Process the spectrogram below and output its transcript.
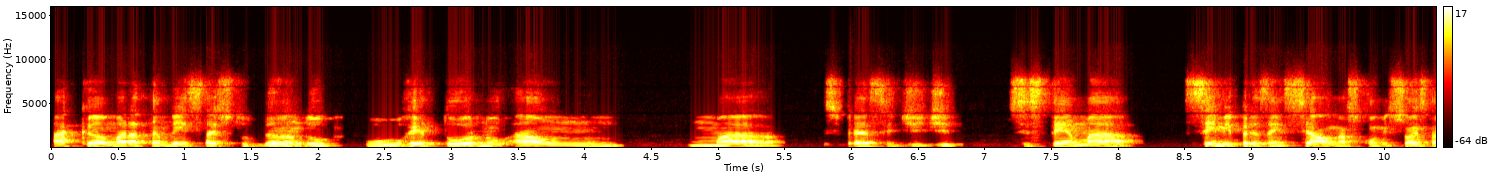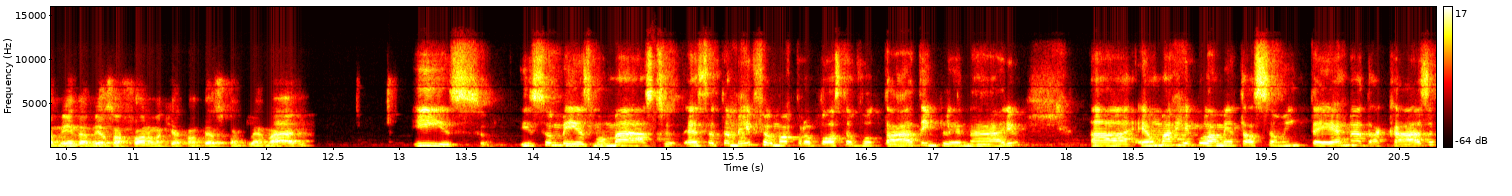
a Câmara também está estudando o retorno a um, uma espécie de, de sistema semipresencial nas comissões também, da mesma forma que acontece com o plenário? Isso, isso mesmo, Márcio. Essa também foi uma proposta votada em plenário. Ah, é uma regulamentação interna da casa,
